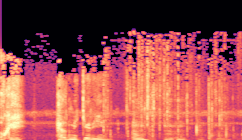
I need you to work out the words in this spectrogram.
Okay, help me carry him. Mm, mm, mm,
